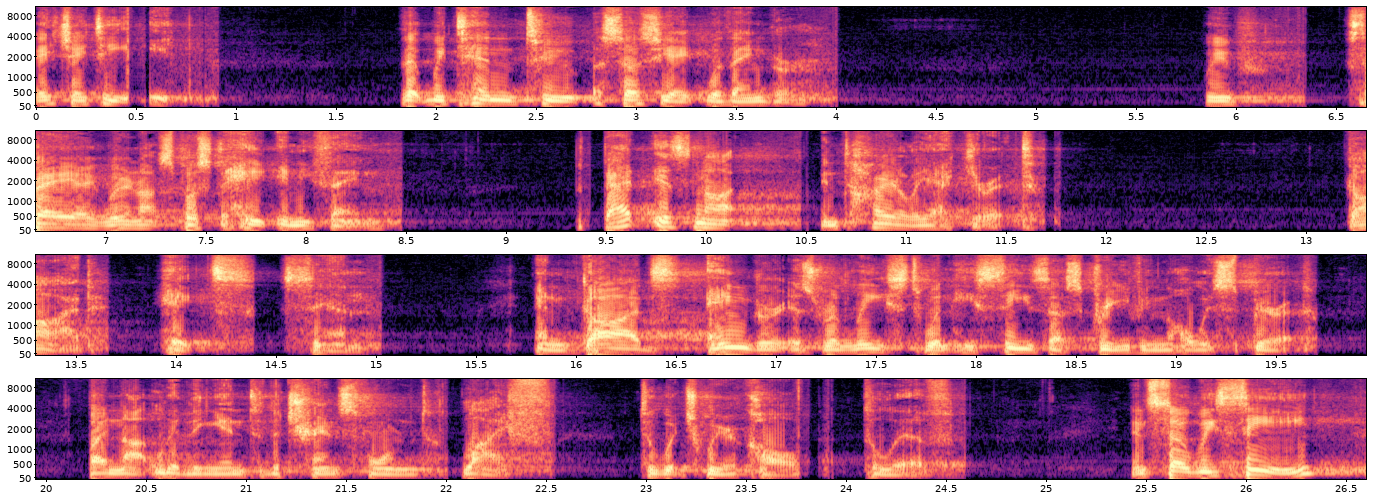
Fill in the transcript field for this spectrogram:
H A T E that we tend to associate with anger. We say we're not supposed to hate anything, but that is not entirely accurate. God hates sin, and God's anger is released when he sees us grieving the Holy Spirit by not living into the transformed life to which we are called to live. And so we see,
